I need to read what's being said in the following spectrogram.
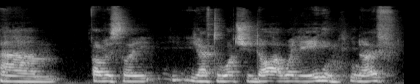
um, obviously you have to watch your diet, what you're eating, you know. If,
